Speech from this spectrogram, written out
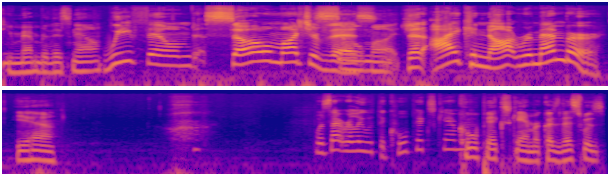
Do you remember this now? We filmed so much of this So much. that I cannot remember. Yeah, Was that really with the Coolpix camera? Coolpix camera because this was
